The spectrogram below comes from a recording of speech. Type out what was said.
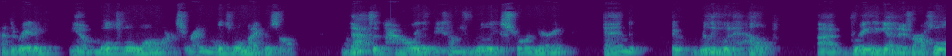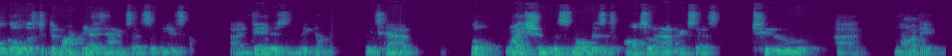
at the rate of you know multiple Walmarts, right? Multiple Microsoft. That's a power that becomes really extraordinary, and it really would help uh, bring again. If our whole goal is to democratize access to these uh, advantages that big companies have, well, why shouldn't the small business also have access to uh, lobbying,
